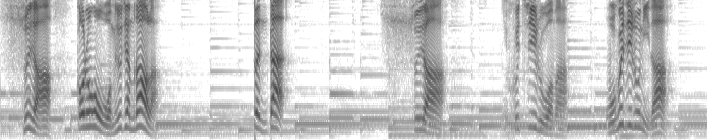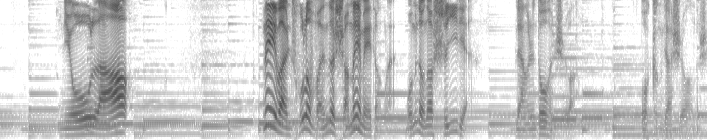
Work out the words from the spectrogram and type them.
孙晓，高中后我们就见不到了。笨蛋。孙晓，你会记住我吗？我会记住你的。牛郎。那晚除了蚊子，什么也没等来。我们等到十一点，两个人都很失望。我更加失望的是，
